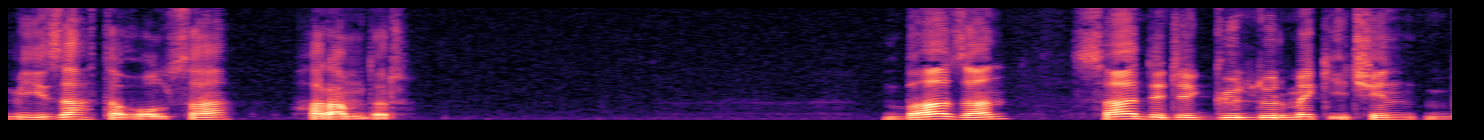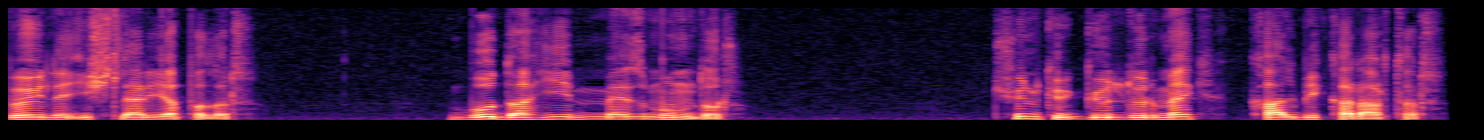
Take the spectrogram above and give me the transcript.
mizah da olsa haramdır. Bazen sadece güldürmek için böyle işler yapılır. Bu dahi mezmumdur. Çünkü güldürmek kalbi karartır.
